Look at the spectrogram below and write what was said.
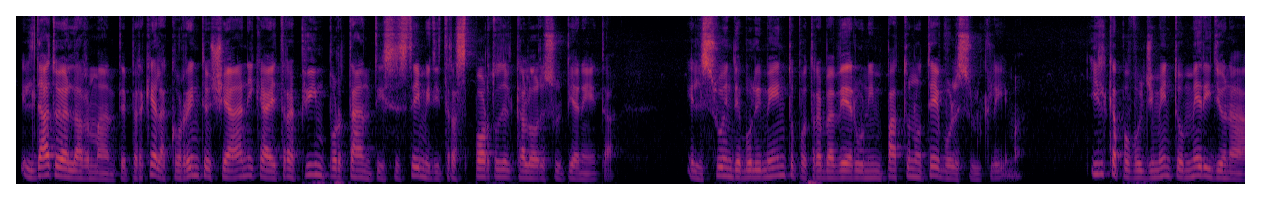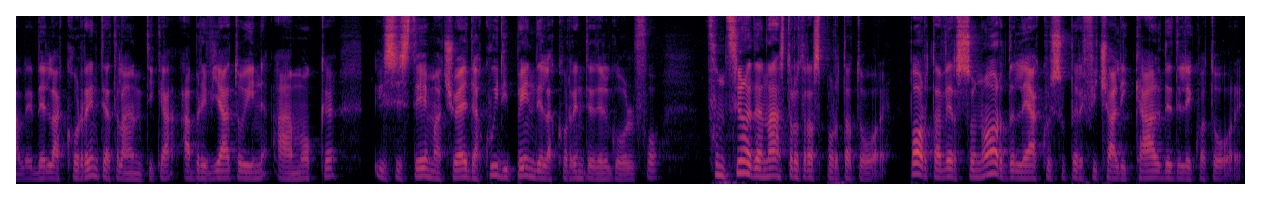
Il dato è allarmante perché la corrente oceanica è tra i più importanti sistemi di trasporto del calore sul pianeta e il suo indebolimento potrebbe avere un impatto notevole sul clima. Il capovolgimento meridionale della corrente atlantica, abbreviato in AMOC, il sistema cioè da cui dipende la corrente del Golfo, funziona da nastro trasportatore. Porta verso nord le acque superficiali calde dell'equatore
